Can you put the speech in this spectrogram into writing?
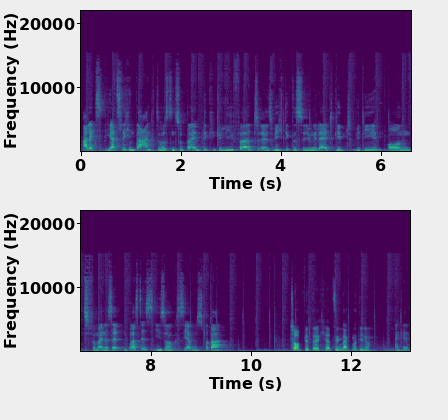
Alex, herzlichen Dank. Du hast uns super Einblicke geliefert. Es ist wichtig, dass es so junge Leute gibt wie die. Und von meiner Seite war es das. Ich sage Servus, Baba. Ciao, bitte. Herzlichen Dank, Martina. Danke.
